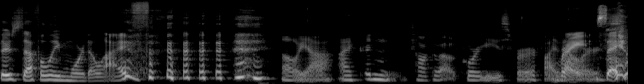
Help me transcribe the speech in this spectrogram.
there's definitely more to life. Oh yeah, I couldn't talk about corgis for five right, hours. same.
